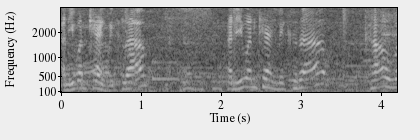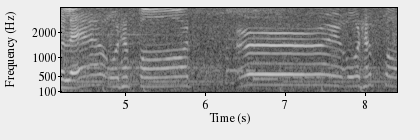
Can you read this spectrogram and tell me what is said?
อันนี้วันแข่งนะครับ อันนี้วันแข่งนะครับ เข้ามาแล้ว โอทัฟฟอร์ด ลทัฟฟอ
